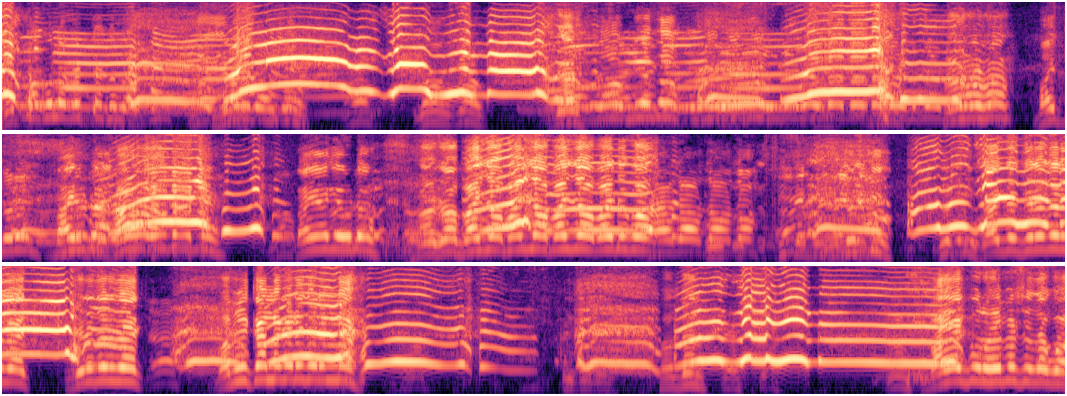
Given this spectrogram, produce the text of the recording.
গেটটা খোলো হ্যাঁ, হ্যাঁ, হ্যাঁ। ভাই ধরেন। ভাই আগে। ভাই আগে হ্যাঁ, যাও ভাই যাও ভাই যাও ভাই যাও ভাই ঢুকো। ভাই ধীরে ধীরে দেখ ধীরে ধীরে দেখ ভাবি কান্নাকাটি করেন না। ভাই একবার হয়ে পেছে দেখো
